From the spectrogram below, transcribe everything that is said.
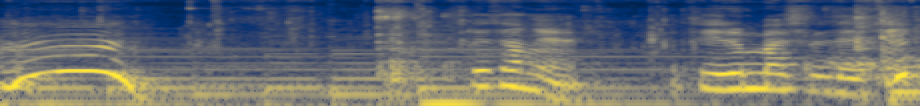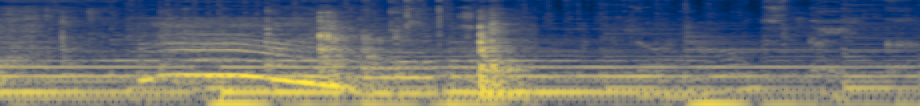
음. 세상에 어떻게 이런 맛을 내지? 음. 스테이크.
